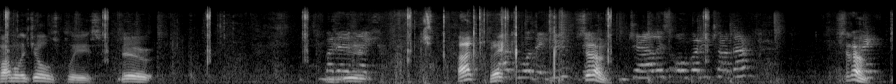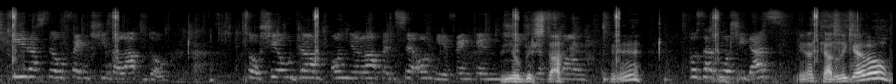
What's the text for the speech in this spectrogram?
family jewels, please. No. But then, like, Right, right. that's what they do. Sit They're down. jealous over each other. Sit down. Like, Kira still thinks she's a lap dog. So she'll jump on your lap and sit on you thinking And you'll be she's stuck. Yeah. Because that's what she does. You're a cuddly girl.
